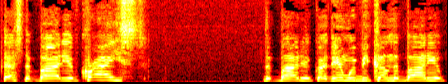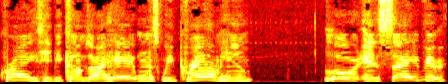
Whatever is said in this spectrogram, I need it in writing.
That's the body of Christ the body of Christ. Then we become the body of Christ. He becomes our head once we crown him Lord and Savior.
